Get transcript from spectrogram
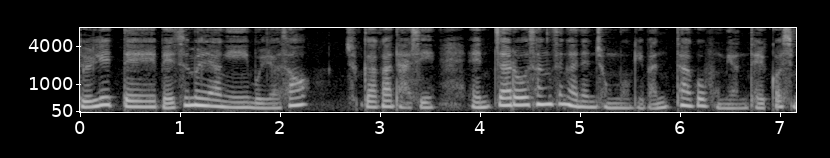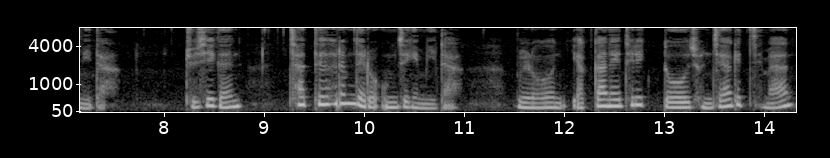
눌릴 때 매수 물량이 몰려서 주가가 다시 N자로 상승하는 종목이 많다고 보면 될 것입니다. 주식은 차트 흐름대로 움직입니다. 물론 약간의 트릭도 존재하겠지만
